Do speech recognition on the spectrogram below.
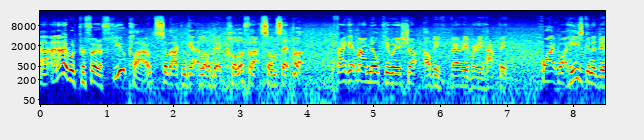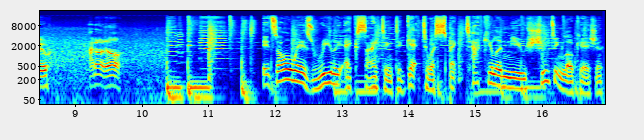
Uh, and I would prefer a few clouds so that I can get a little bit of colour for that sunset but if I get my Milky Way shot I'll be very very happy. Quite what he's going to do I don't know. It's always really exciting to get to a spectacular new shooting location,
